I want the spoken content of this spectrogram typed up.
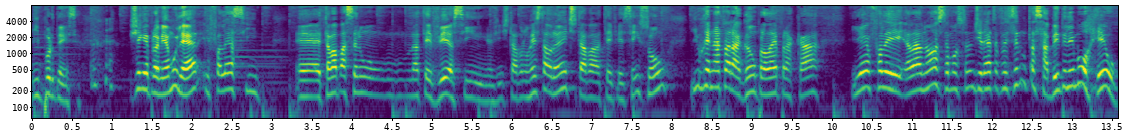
imprudência. Cheguei pra minha mulher e falei assim, é, tava passando um- na TV assim, a gente tava num restaurante, tava a TV sem som e o Renato Aragão pra lá e pra cá. E aí eu falei, ela, nossa, tá mostrando direto. Eu falei, você não tá sabendo, ele morreu.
